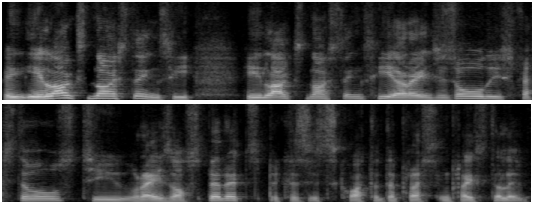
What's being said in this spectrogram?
He he likes nice things. He he likes nice things. He arranges all these festivals to raise our spirits because it's quite a depressing place to live.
